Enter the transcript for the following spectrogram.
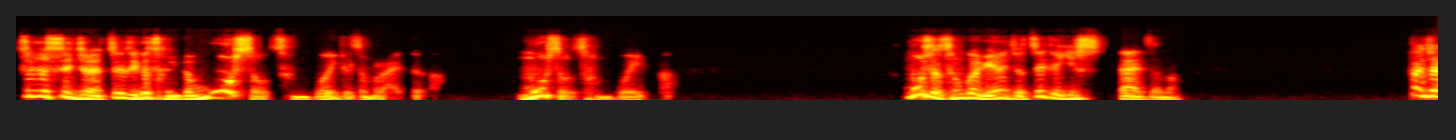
这个事情呢，这是一个成语叫墨守成规，就这么来的啊。墨守成规啊，墨守成规原来就这个意思，大家知道吗？大家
